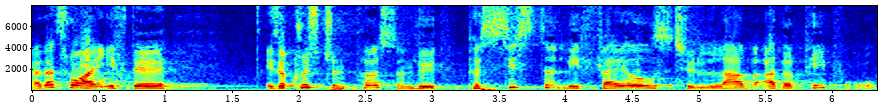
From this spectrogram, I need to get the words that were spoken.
Uh, that's why if there is a Christian person who persistently fails to love other people,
